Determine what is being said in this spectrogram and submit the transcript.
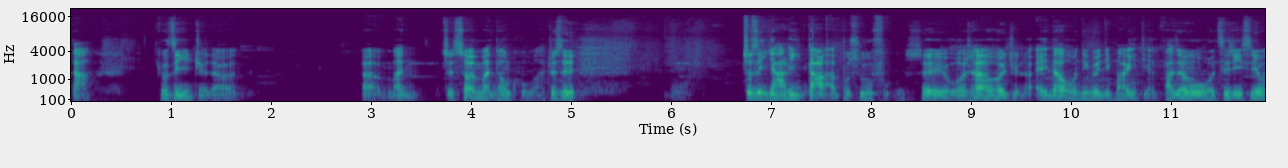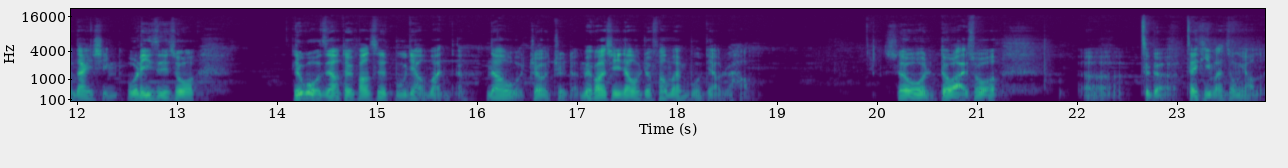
大，我自己觉得呃蛮就算蛮痛苦嘛，就是就是压力大了不舒服，所以我现在会觉得，哎，那我宁愿你慢一点，反正我自己是有耐心。我的意思是说。如果我知道对方是步调慢的，那我就觉得没关系，那我就放慢步调就好。所以，我对我来说，呃，这个这一题蛮重要的，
